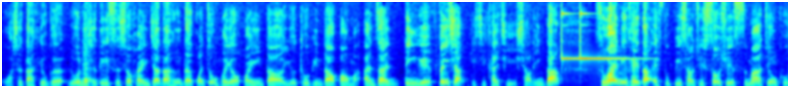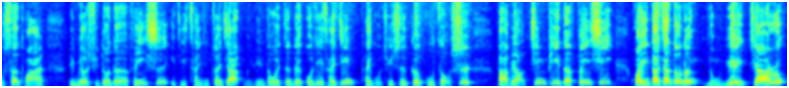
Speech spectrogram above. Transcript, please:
我是大 Q 哥。如果你是第一次收看《赢家大亨》的观众朋友，欢迎到 YouTube 频道帮我们按赞、订阅、分享以及开启小铃铛。此外，你可以到 FB 上去搜寻 “Smart 金融库社团”，里面有许多的分析师以及财经专家，每天都会针对国际财经、台股趋势、个股走势发表精辟的分析，欢迎大家都能踊跃加入。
